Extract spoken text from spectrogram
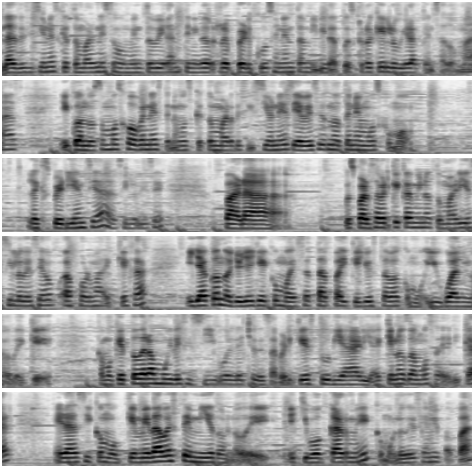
las decisiones que tomar en ese momento hubieran tenido repercusión en toda mi vida, pues creo que lo hubiera pensado más. Y cuando somos jóvenes tenemos que tomar decisiones y a veces no tenemos como la experiencia, así lo dice, para pues para saber qué camino tomar y así lo decía a forma de queja y ya cuando yo llegué como a esa etapa y que yo estaba como igual, ¿no? De que como que todo era muy decisivo, el hecho de saber qué estudiar y a qué nos vamos a dedicar, era así como que me daba este miedo, ¿no? De equivocarme, como lo decía mi papá.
